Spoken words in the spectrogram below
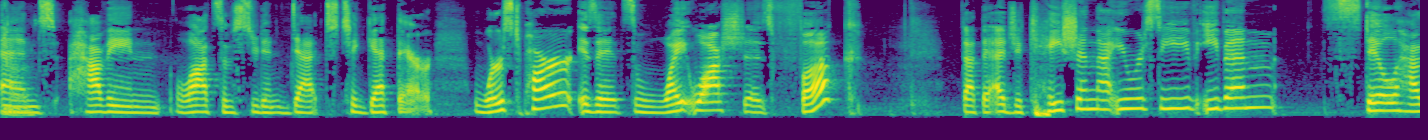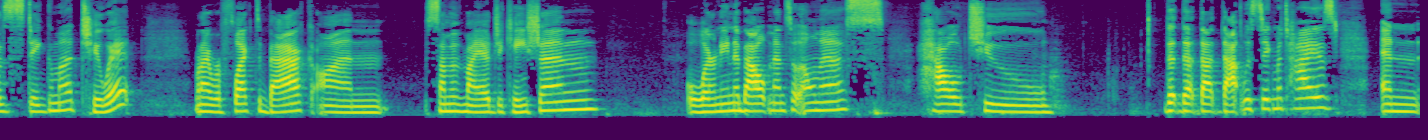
and having lots of student debt to get there. Worst part is it's whitewashed as fuck that the education that you receive even still has stigma to it. When I reflect back on some of my education, learning about mental illness, how to that that that that was stigmatized and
